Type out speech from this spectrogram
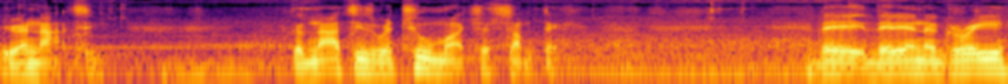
you're a Nazi. Because Nazis were too much of something. They they didn't agree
